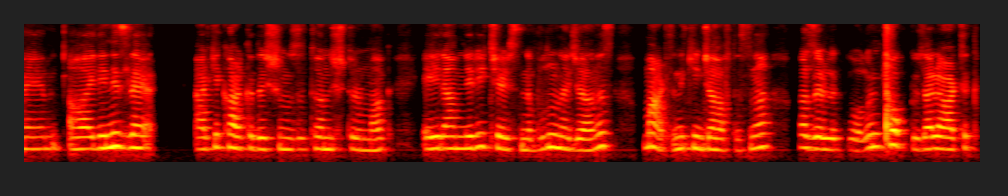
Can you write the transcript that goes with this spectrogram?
emm, ailenizle erkek arkadaşınızı tanıştırmak, eylemleri içerisinde bulunacağınız martın 2. haftasına hazırlıklı olun. Çok güzel artık,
